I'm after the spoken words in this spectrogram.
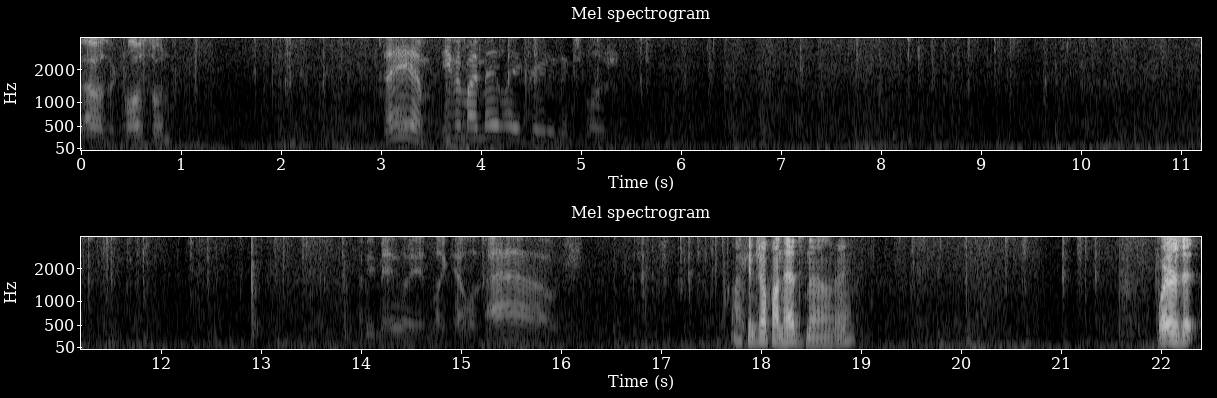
That was a close one. Damn! Even my melee created an explosion. I beat melee in like hella. Ouch! I can jump on heads now, right? Where is it?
